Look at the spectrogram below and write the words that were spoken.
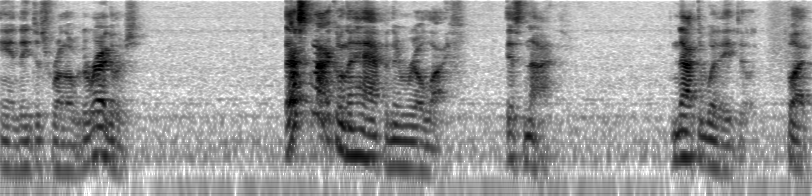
and they just run over the regulars. That's not going to happen in real life. It's not. Not the way they do it. But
